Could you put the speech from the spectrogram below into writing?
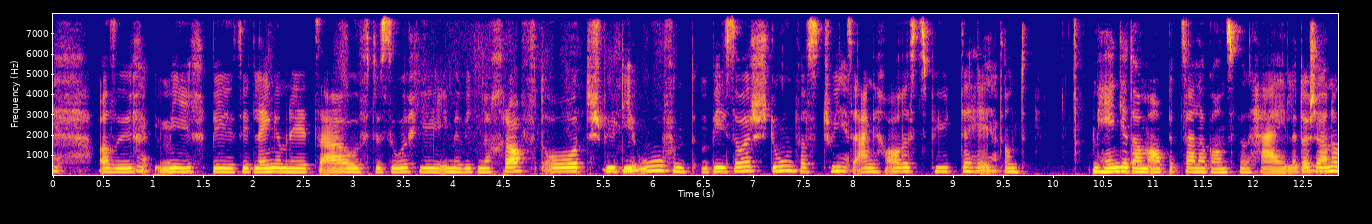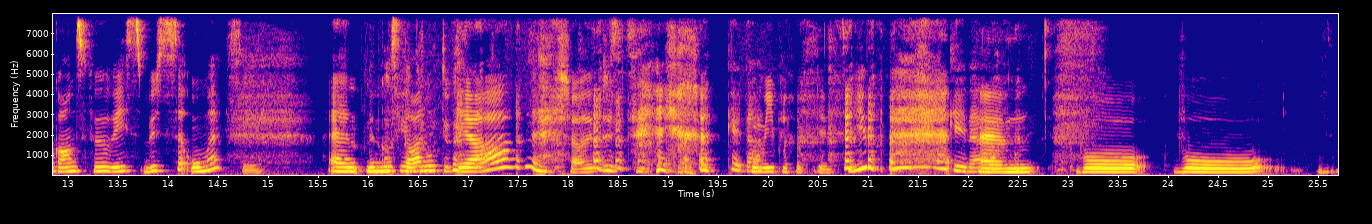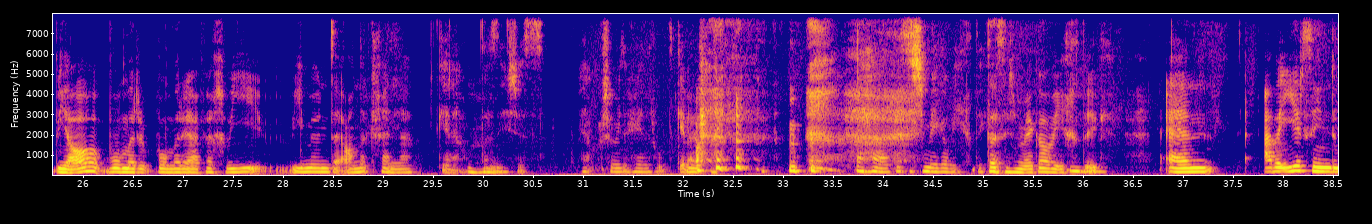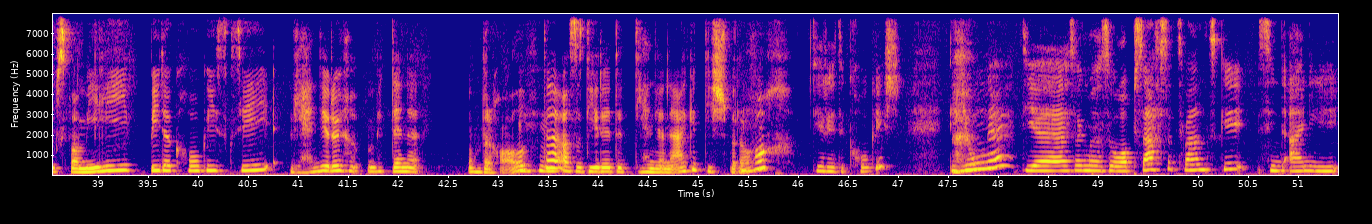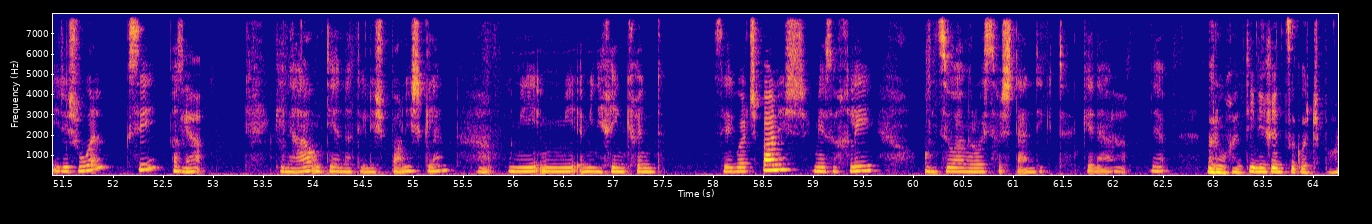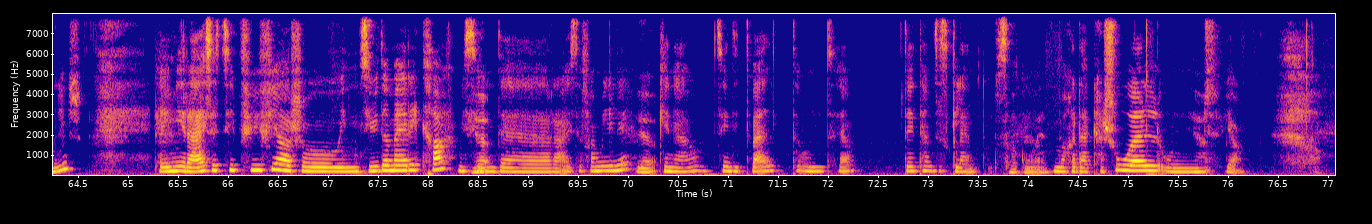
Also ich, ja. ich bin seit längerem jetzt auch auf der Suche immer wieder nach Kraftort, spüre mhm. die auf und bin so erstaunt, was die Schweiz ja. eigentlich alles zu bieten hat. Ja. Und wir haben ja da am Appenzell auch ganz viel Heilen. Da ist auch noch ganz viel Wiss Wissen rum. Ähm, man muss gar nicht... Ja, schon wieder ein Zeichen genau. vom weiblichen Prinzip. genau. Ähm, wo, wo ja, wo wir, wo wir einfach wie, wie müssen anerkennen Genau, mhm. das ist es. Ja, schon wieder Hühnerhaut, genau. Ja. Aha, das ist mega wichtig. Das ist mega wichtig. Mhm. Ähm, aber ihr seid aus Familie bei den Kogis gewesen. Wie habt ihr euch mit denen unterhalten? Mhm. Also die, reden, die haben ja eine eigene Sprache. Die reden Kogisch. Die Jungen, die sagen wir so ab 26, sind einige in der Schule gewesen. Also ja. Genau, und die haben natürlich Spanisch gelernt. Ja. Und meine, meine Kinder können sehr gut Spanisch, wir so klein. Und so haben wir uns verständigt. Genau. Ja. ja. Warum können deine Kinder so gut Spanisch? Hey, wir reisen seit fünf Jahren schon in Südamerika. Wir sind ja. eine Reisefamilie. Ja. Genau, sind in die Welt und ja, dort haben sie es gelernt. So gut. Wir machen auch keine Schule und ja. ja.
